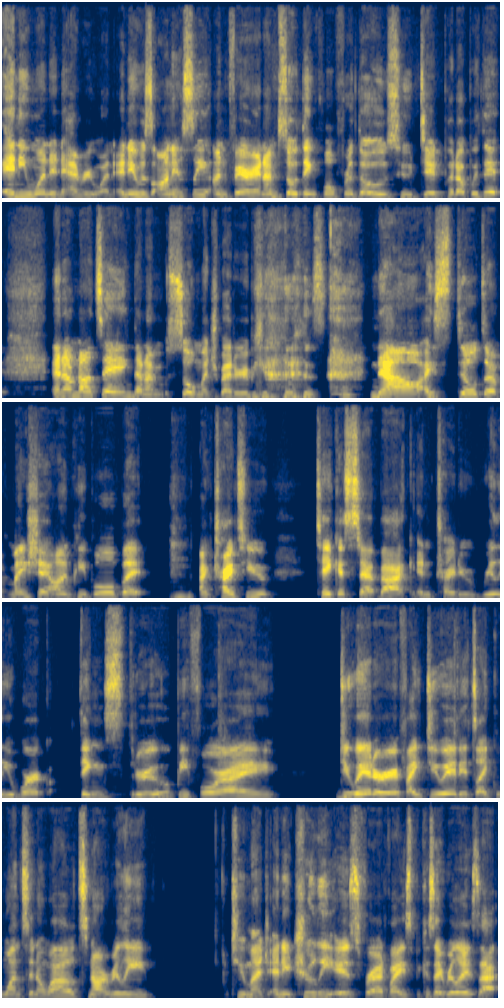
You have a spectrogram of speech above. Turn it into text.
anyone and everyone and it was honestly unfair and i'm so thankful for those who did put up with it and i'm not saying that i'm so much better because now i still dump my shit on people but i try to take a step back and try to really work things through before i do it or if i do it it's like once in a while it's not really too much and it truly is for advice because i realize that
